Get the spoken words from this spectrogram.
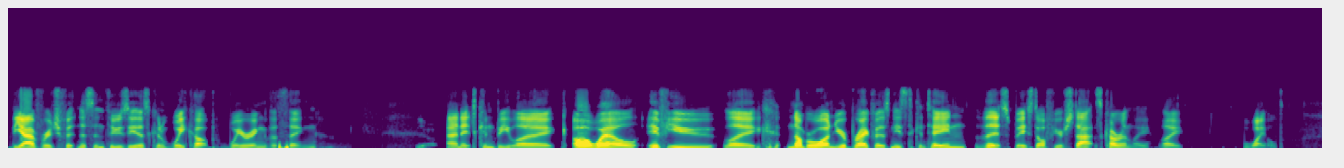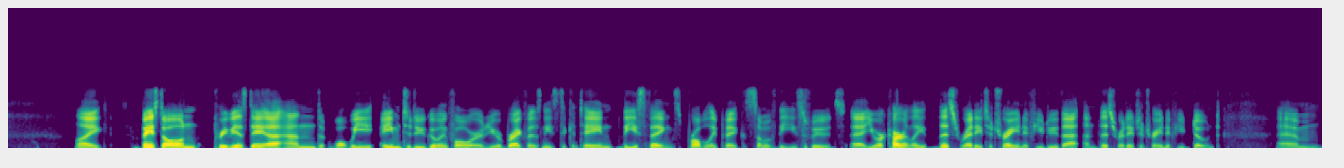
the average fitness enthusiast can wake up wearing the thing Yeah. and it can be like, oh well, if you like number one, your breakfast needs to contain this based off your stats currently, like wild. Like based on previous data and what we aim to do going forward, your breakfast needs to contain these things. Probably pick some of these foods. Uh, you are currently this ready to train if you do that, and this ready to train if you don't. Um,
